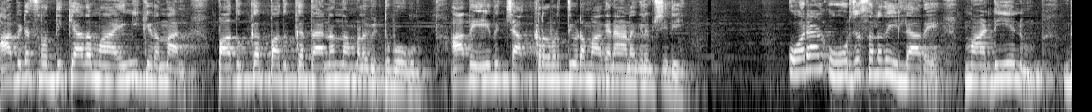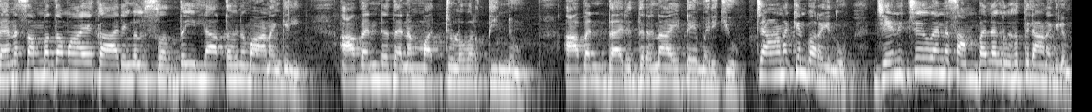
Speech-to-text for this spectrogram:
അവിടെ ശ്രദ്ധിക്കാതെ മയങ്ങിക്കിടന്നാൽ പതുക്കെ പതുക്കെ ധനം നമ്മളെ വിട്ടുപോകും. അത് ഏത് ചക്രവർത്തിയുടെ മകനാണെങ്കിലും ശരി. ഒരാൾ ഊർജസ്വലതയില്ലാതെ മടിയനും ധനസംബന്ധമായ കാര്യങ്ങളിൽ ശ്രദ്ധയില്ലാത്തവനുമാണെങ്കിൽ അവന്റെ ധനം മറ്റുള്ളവർ തിന്നും. അവൻ ദരിദ്രനായിട്ടേ മരിക്കൂ. ചാണക്യൻ പറയുന്നു ജനിച്ചത് തന്നെ സമ്പന്ന ഗൃഹത്തിലാണെങ്കിലും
